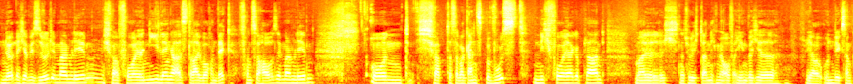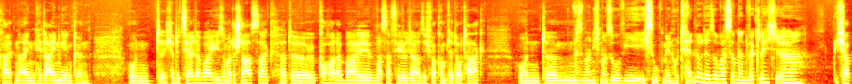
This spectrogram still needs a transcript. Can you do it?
nördlicher wie Sylt in meinem Leben. Ich war vorher nie länger als drei Wochen weg von zu Hause in meinem Leben. Und ich habe das aber ganz bewusst nicht vorher geplant, weil ich natürlich dann nicht mehr auf irgendwelche ja, Unwegsamkeiten ein, hätte eingehen können. Und ich hatte Zelt dabei, Isomatte Schlafsack, hatte Kocher dabei, Wasserfilter, also ich war komplett autark. Und, ähm, also noch nicht mal so wie ich suche mir ein Hotel oder sowas, sondern wirklich. Äh ich habe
